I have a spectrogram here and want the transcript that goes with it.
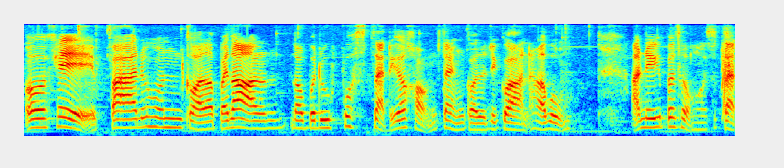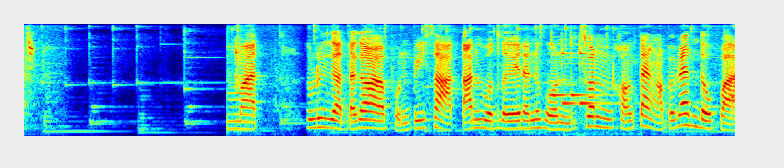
โอเคปาทุกคนก่อนเราไปล่าเราไปดูพวกสแตทก็ของแต่งก่อนเลยดีกว่านะครับผม อันนี้ประสงค์ของสแตทมัดเลือดแล้วก็ผลปีศาจตันหมดเลยนะทุกคน ส่วนของแต่งเอาไปเล่นโดฟา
